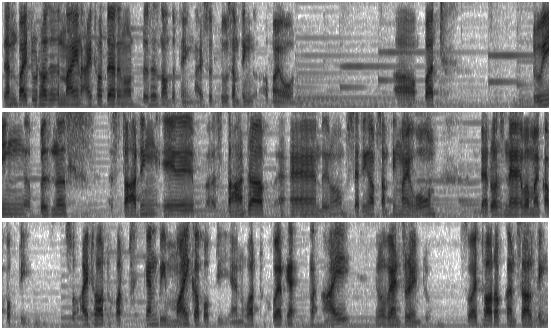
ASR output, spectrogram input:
then by 2009 i thought that you know this is not the thing i should do something of my own uh, but doing business starting a startup and you know setting up something my own that was never my cup of tea. So i thought what can be my cup of tea and what where can i you know venture into? So i thought of consulting.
